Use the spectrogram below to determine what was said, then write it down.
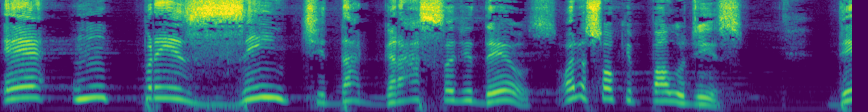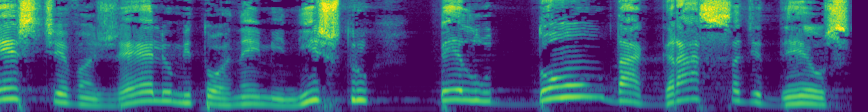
é um presente da graça de Deus. Olha só o que Paulo diz. Deste evangelho me tornei ministro pelo dom da graça de Deus,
